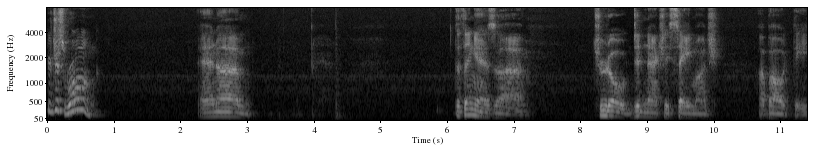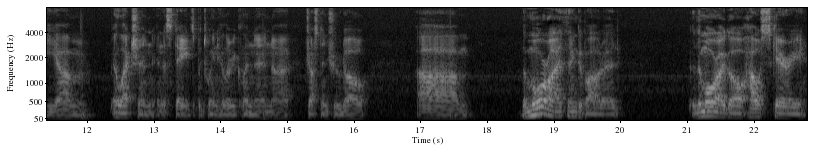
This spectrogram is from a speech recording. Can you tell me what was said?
You're just wrong. And um, the thing is, uh, Trudeau didn't actually say much about the um, election in the States between Hillary Clinton and uh, Justin Trudeau. Um, the more I think about it, the more I go, how scary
